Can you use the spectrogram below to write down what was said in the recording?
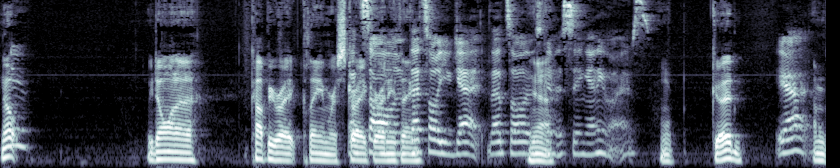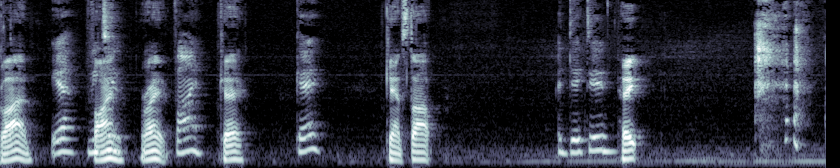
Nope. We don't want to copyright claim or strike That's or all. anything. That's all you get. That's all I was Yeah. gonna sing, anyways. Well, good. Yeah. I'm glad. yeah. Me Fine. too. Right. Fine. Okay. Okay. Can't stop. Addicted. Hey.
